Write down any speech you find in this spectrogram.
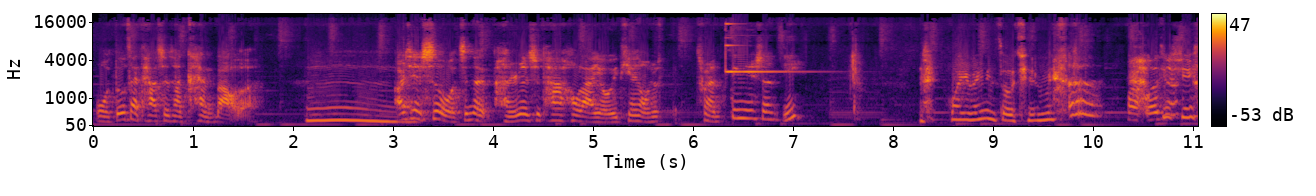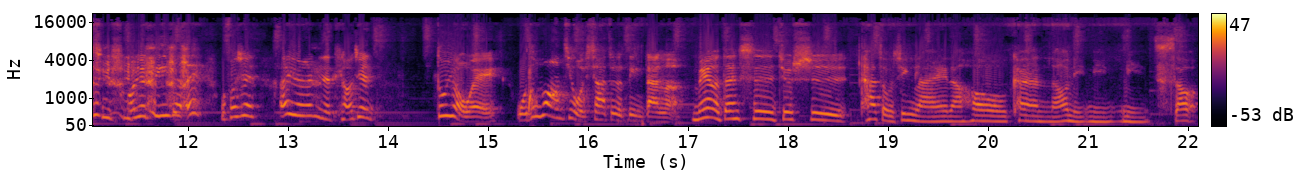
我都在他身上看到了，嗯，而且是我真的很认识他。后来有一天，我就突然叮一声，咦，我以为你走前面，我我就继续继续，我就叮一声，哎，我发现，哎，原来你的条件都有哎，我都忘记我下这个订单了。没有，但是就是他走进来，然后看，然后你你你稍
